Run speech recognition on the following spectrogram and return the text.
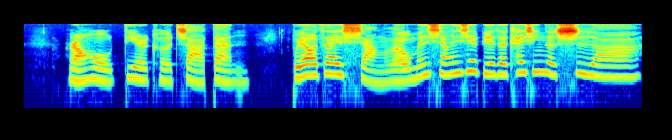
然后第二颗炸弹，不要再想了，我们想一些别的开心的事啊。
